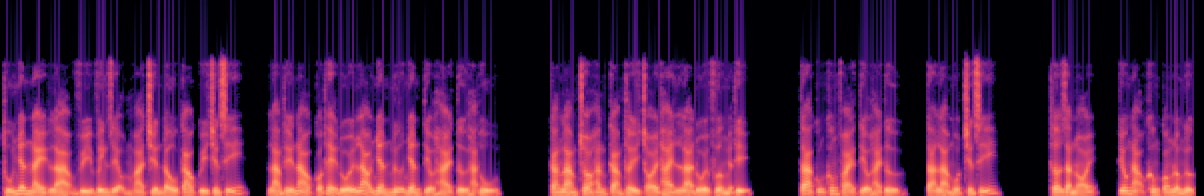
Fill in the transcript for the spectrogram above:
thú nhân này là vì vinh diệu mà chiến đấu cao quý chiến sĩ, làm thế nào có thể đối lao nhân nữ nhân tiểu hải tử hạ thủ? Càng làm cho hắn cảm thấy trói thai là đối phương miệt thị. Ta cũng không phải tiểu hải tử, ta là một chiến sĩ. Thợ giản nói tiêu ngạo không cong lồng ngực.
